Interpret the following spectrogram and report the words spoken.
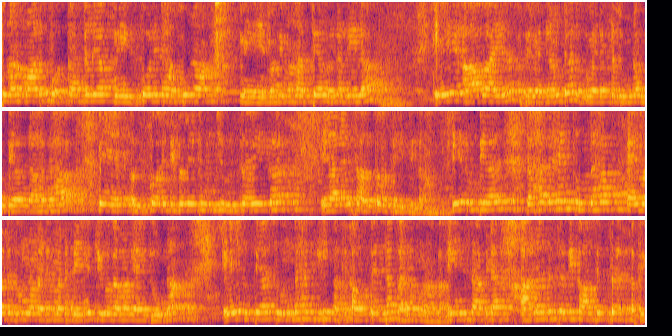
3මාරක පොත් කට්ටලයක් මේ ඉස්කෝලේට හම්බුණා. මේ මගේ මහත්තයා හොයලා දීලා ඒ ආවය අපේ මැඩම්ට ලොකු මැඩම්ට දුන්නා රුපියල් 10000 මේ ඉස්කෝලේ තිබ්බ මේ පුංචි උත්සවයක එයාලට සන්තෝෂ හිතිලා. ඒ රුපියල් 10000න් 3000ක් ඇයි මට දුන්නා මැඩම් මට දෙන්න කිව්ව ගමන් ඇයි දුන්නා. ඒ රුපියල් 3000ට ගිහින් අපි කවපෙත්තක් අරන් ආවා. ඒ නිසා අපිට ආනන්ද සර්ගේ කවපෙත්ත අපි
